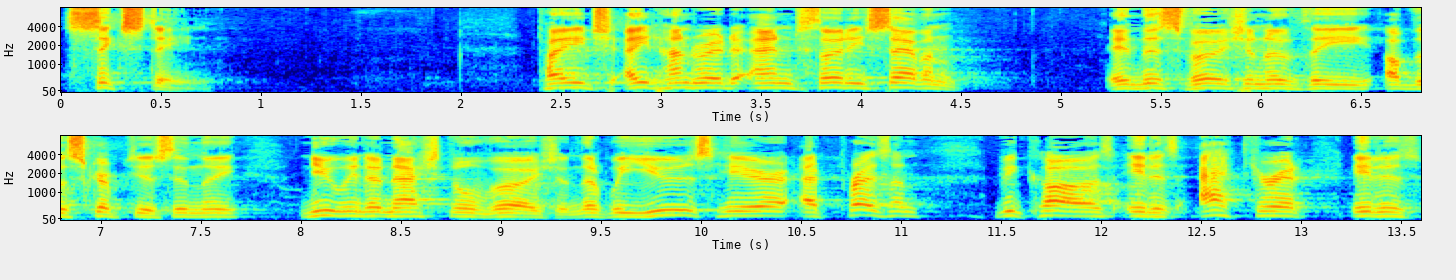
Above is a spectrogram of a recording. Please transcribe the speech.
16. Page 837 in this version of the, of the scriptures, in the New International Version that we use here at present because it is accurate, it is,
